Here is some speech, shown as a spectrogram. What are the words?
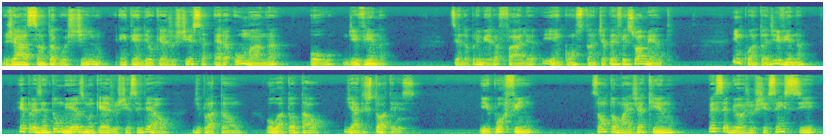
Já Santo Agostinho entendeu que a justiça era humana ou divina, sendo a primeira falha e em constante aperfeiçoamento, enquanto a divina representa o mesmo que a justiça ideal de Platão ou a total de Aristóteles. E por fim, São Tomás de Aquino percebeu a justiça em si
